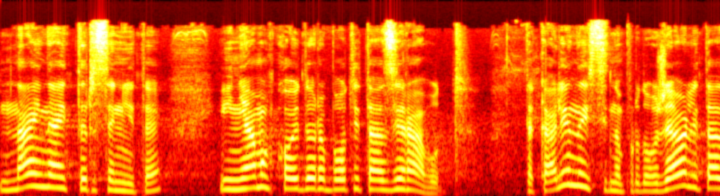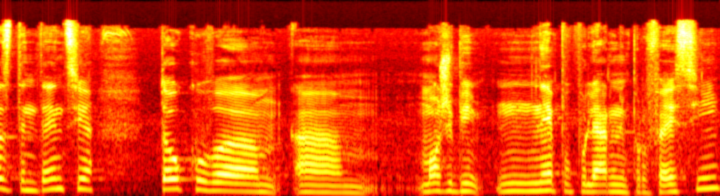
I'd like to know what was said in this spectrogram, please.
най-най-търсените и няма кой да работи тази работа. Така ли наистина? Продължава ли тази тенденция толкова, а, може би, непопулярни професии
